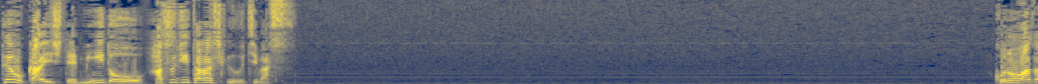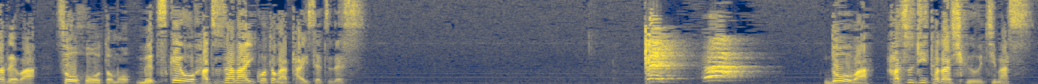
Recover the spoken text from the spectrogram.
手を返して右胴を刃筋正しく打ちます。この技では双方とも目付けを外さないことが大切です。胴は刃筋正しく打ちます。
